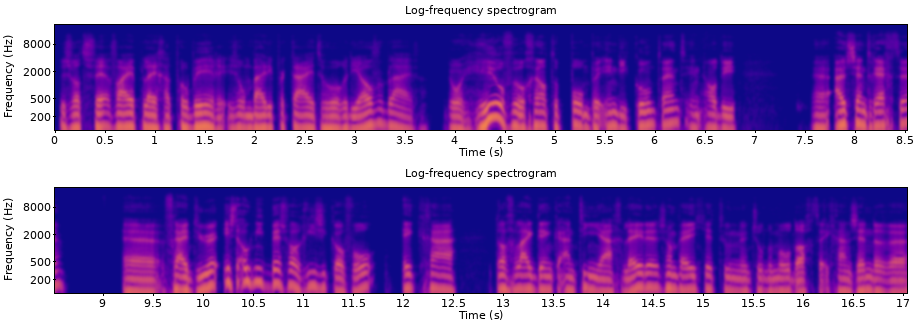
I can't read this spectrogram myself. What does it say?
Dus wat Viaplay gaat proberen is om bij die partijen te horen die overblijven. Door heel veel geld te pompen in die content, in al die uh, uitzendrechten, uh, vrij duur, is het ook niet best wel risicovol. Ik ga dan gelijk denken aan tien jaar geleden zo'n beetje, toen John de Mol dacht, ik ga een zender uh,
